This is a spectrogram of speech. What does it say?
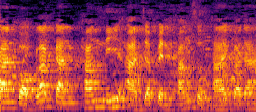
การบอกรักกันครั้งนี้อาจจะเป็นครั้งสุดท้ายก็ได้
